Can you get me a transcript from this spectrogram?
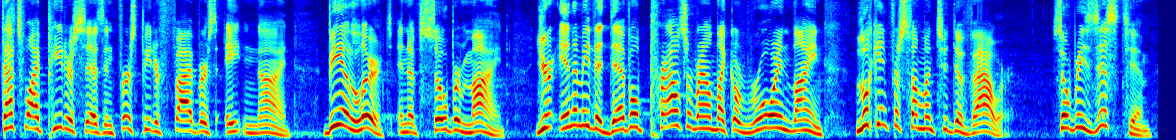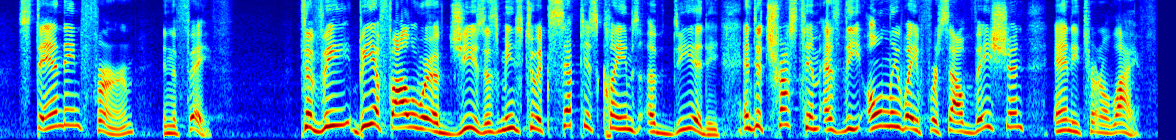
that's why Peter says in 1 Peter 5, verse 8 and 9, be alert and of sober mind. Your enemy, the devil, prowls around like a roaring lion, looking for someone to devour. So resist him, standing firm in the faith. To be, be a follower of Jesus means to accept his claims of deity and to trust him as the only way for salvation and eternal life.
